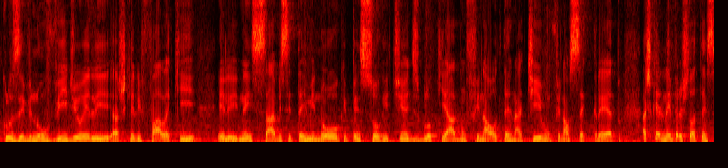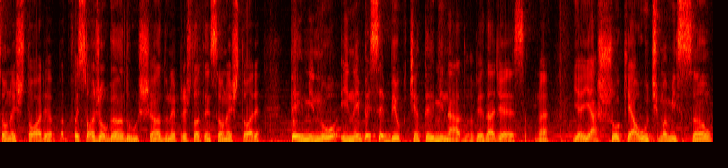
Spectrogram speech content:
Inclusive no vídeo acho que ele fala que ele nem sabe se terminou, que pensou que tinha desbloqueado um final alternativo, um final secreto. Acho que ele nem prestou atenção na história, foi só jogando, ruxando, nem prestou atenção na história. Terminou e nem percebeu que tinha terminado, a verdade é essa, né? E aí achou que a última missão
